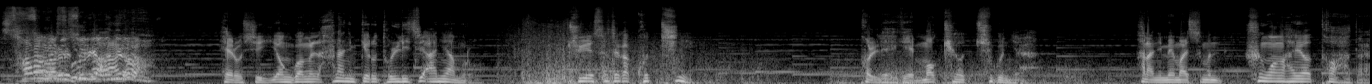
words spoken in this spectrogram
사람의 소리가 아니라. 헤롯이 영광을 하나님께로 돌리지 아니하므로 주의 사자가 곧치니 벌레에게 먹혀 죽으니라. 하나님의 말씀은 흥왕하여 더하더라.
